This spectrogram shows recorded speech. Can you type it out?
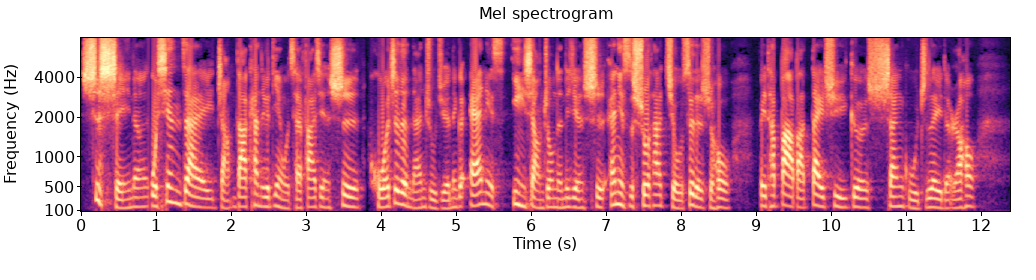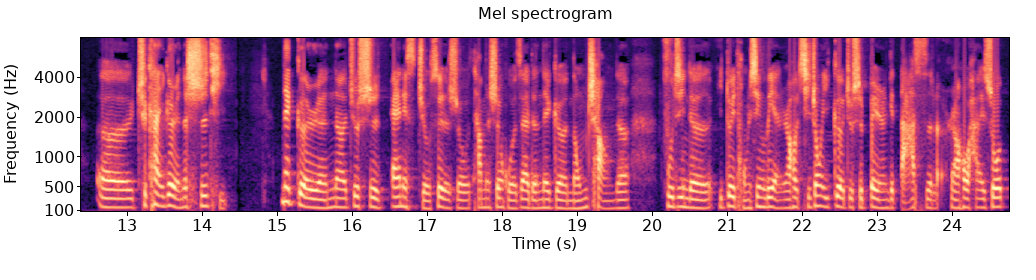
是谁呢？我现在长大看这个电影，我才发现是活着的男主角那个 Anis 印象中的那件事。Anis 说他九岁的时候被他爸爸带去一个山谷之类的，然后呃去看一个人的尸体。那个人呢，就是 Anis 九岁的时候他们生活在的那个农场的附近的一对同性恋，然后其中一个就是被人给打死了，然后还说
